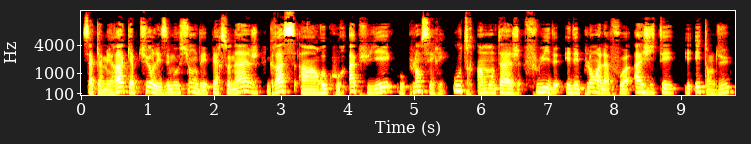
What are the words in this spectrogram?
Sa caméra capture les émotions des personnages grâce à un recours appuyé au plan serré. Outre un montage fluide et des plans à la fois agités et étendus,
